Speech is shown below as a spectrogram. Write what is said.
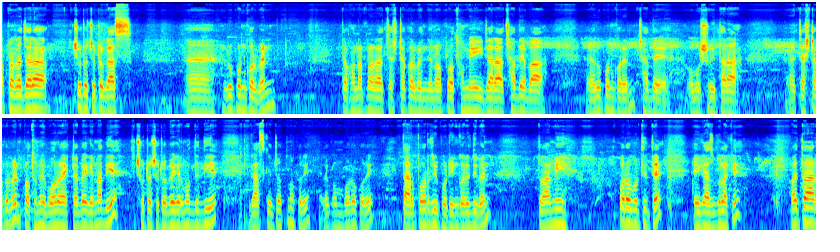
আপনারা যারা ছোট ছোট গাছ রোপণ করবেন। তখন আপনারা চেষ্টা করবেন যেন প্রথমেই যারা ছাদে বা রোপণ করেন, ছাদে অবশ্যই তারা চেষ্টা করবেন প্রথমে বড় একটা ব্যাগে না দিয়ে, ছোট ছোট ব্যাগের মধ্যে দিয়ে গাছকে যত্ন করে, এরকম বড় করে তারপর রিপোর্টিং করে দিবেন। তো আমি পরবর্তীতে এই গাছগুলাকে হয়তো আর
